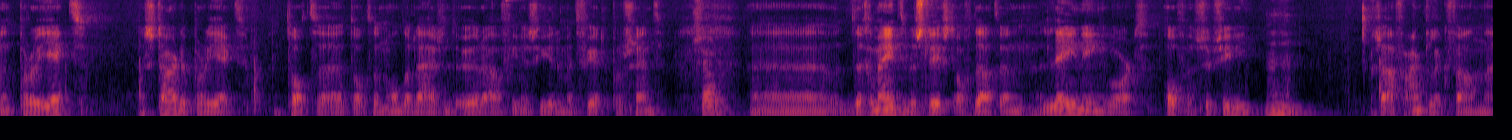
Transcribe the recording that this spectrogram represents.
een project, een start-up project, tot, tot een 100.000 euro financieren met 40%. Zo. de gemeente beslist of dat een lening wordt of een subsidie. Mm -hmm. Dus afhankelijk van, uh,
